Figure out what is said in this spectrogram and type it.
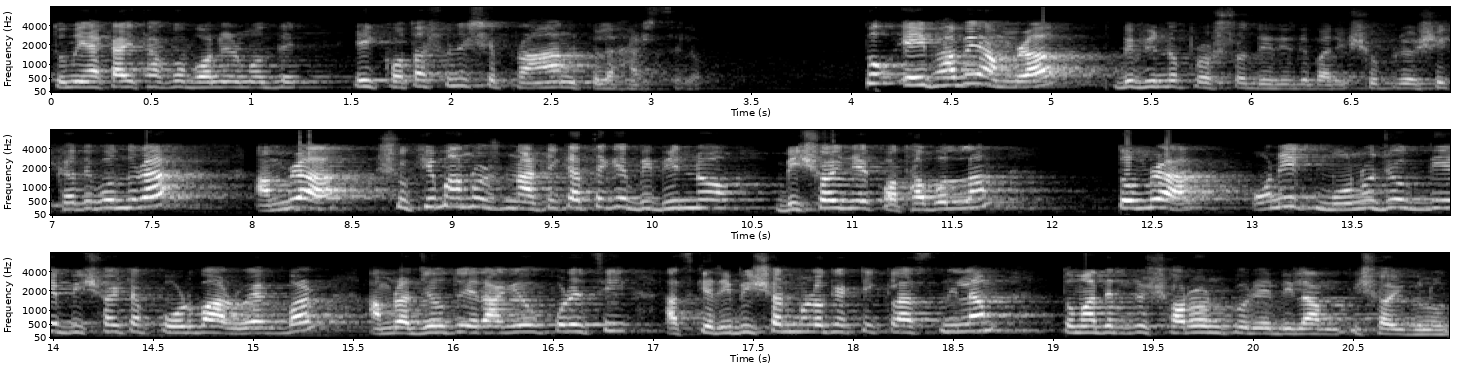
তুমি একাই থাকো বনের মধ্যে। এই কথা শুনে সে প্রাণ খুলে হাসছিল। তো এইভাবে আমরা বিভিন্ন প্রশ্ন দিয়ে দিতে পারি। সুপ্রিয় শিক্ষার্থী বন্ধুরা, আমরা সুখী মানুষ নাটিকা থেকে বিভিন্ন বিষয় নিয়ে কথা বললাম। তোমরা অনেক মনোযোগ দিয়ে বিষয়টা পড়বা আরও একবার। আমরা যেহেতু এর আগেও পড়েছি, আজকে রিভিশনমূলক একটি ক্লাস নিলাম। তোমাদের একটু স্মরণ করে দিলাম বিষয়গুলো।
